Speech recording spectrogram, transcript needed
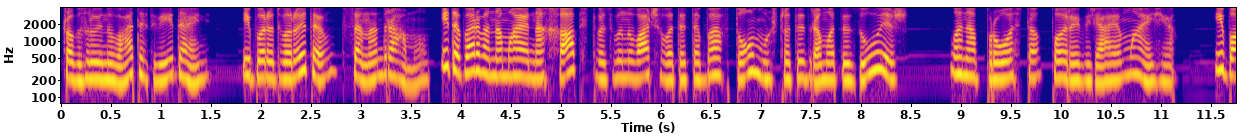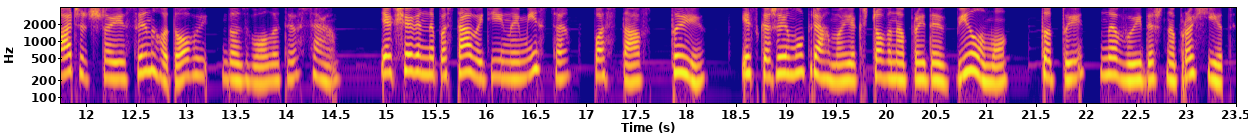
щоб зруйнувати твій день і перетворити все на драму. І тепер вона має нахабство звинувачувати тебе в тому, що ти драматизуєш. Вона просто перевіряє межі і бачить, що її син готовий дозволити все. Якщо він не поставить її на місце, постав ти. І скажи йому прямо, якщо вона прийде в білому, то ти не вийдеш на прохід.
